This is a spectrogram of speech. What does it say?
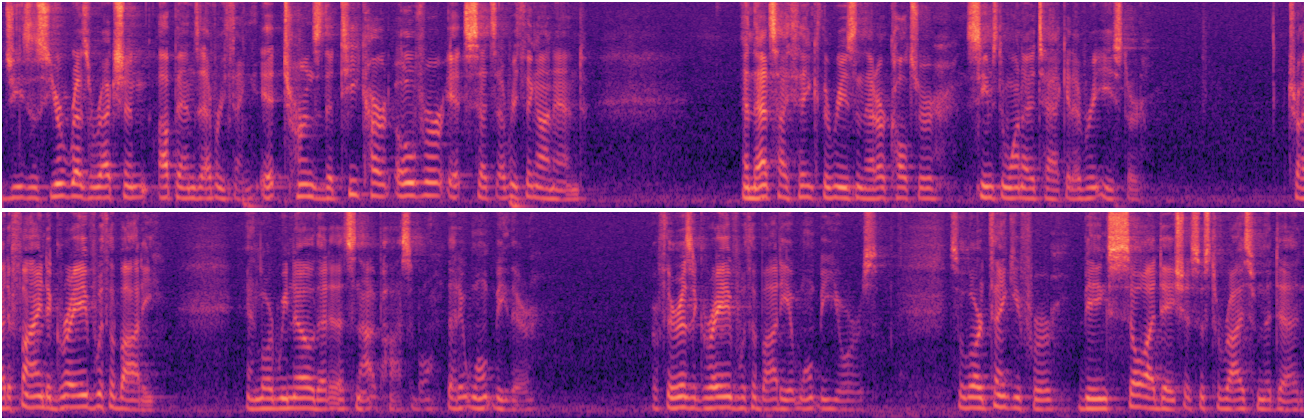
Jesus, your resurrection upends everything. It turns the tea cart over, it sets everything on end. And that's, I think, the reason that our culture seems to want to attack it every Easter. Try to find a grave with a body. And Lord, we know that it's not possible, that it won't be there. Or if there is a grave with a body, it won't be yours. So, Lord, thank you for being so audacious as to rise from the dead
